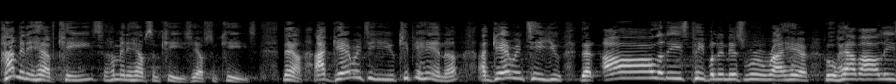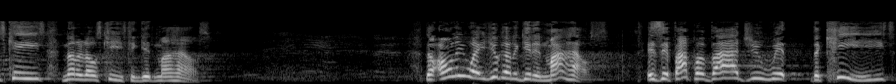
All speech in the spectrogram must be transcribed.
How many have keys? How many have some keys? You have some keys. Now, I guarantee you, you keep your hand up. I guarantee you that all of these people in this room right here who have all these keys, none of those keys can get in my house. The only way you're going to get in my house is if I provide you with the keys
